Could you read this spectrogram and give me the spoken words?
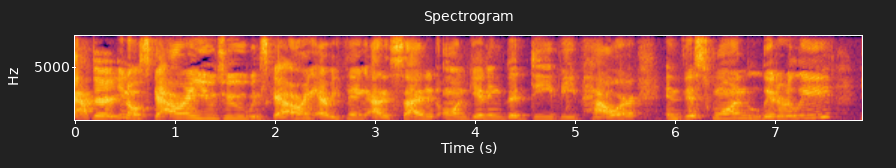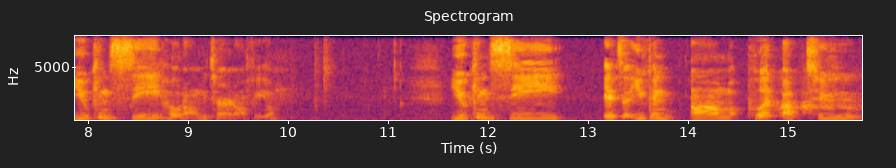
after, you know, scouring YouTube and scouring everything, I decided on getting the DB Power. And this one, literally, you can see, hold on, let me turn it off for you. You can see, it's a, you can um, put up to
